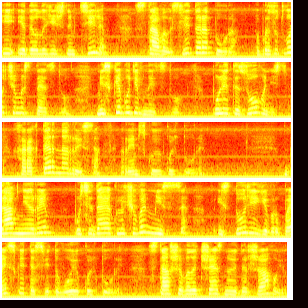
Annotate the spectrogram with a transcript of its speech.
і ідеологічним цілям ставились література, образотворче мистецтво, міське будівництво, політизованість характерна риса римської культури. Давній Рим посідає ключове місце в історії європейської та світової культури, ставши величезною державою,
